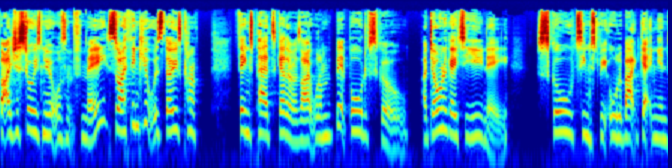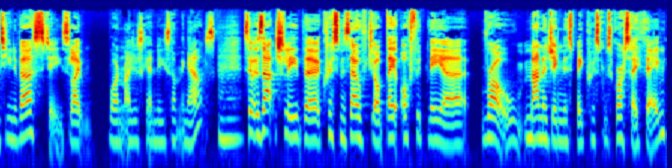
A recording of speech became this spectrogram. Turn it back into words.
But I just always knew it wasn't for me. So I think it was those kind of things paired together. I was like, well, I'm a bit bored of school. I don't want to go to uni. School seems to be all about getting into universities. Like don't I just go and do something else? Mm-hmm. So it was actually the Christmas elf job. They offered me a role managing this big Christmas grotto thing.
